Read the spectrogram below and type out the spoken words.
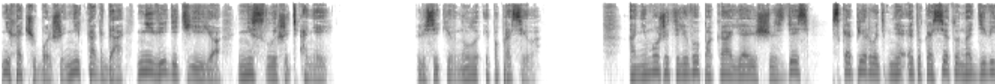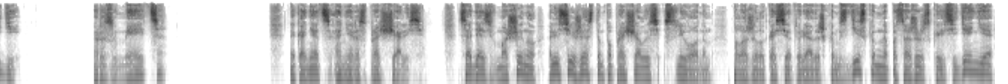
Не хочу больше никогда не видеть ее, не слышать о ней. Люси кивнула и попросила. «А не можете ли вы, пока я еще здесь, скопировать мне эту кассету на DVD?» «Разумеется». Наконец они распрощались. Садясь в машину, Люси жестом попрощалась с Леоном, положила кассету рядышком с диском на пассажирское сиденье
